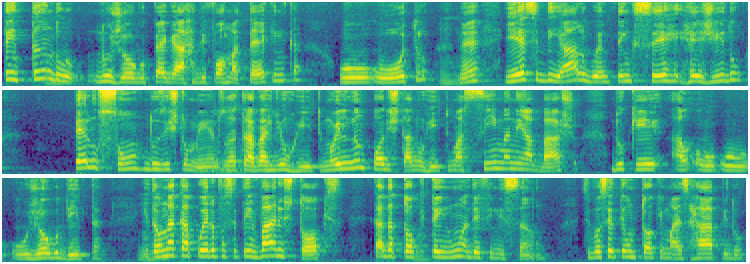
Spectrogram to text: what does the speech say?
tentando uhum. no jogo pegar de forma técnica o, o outro, uhum. né? E esse diálogo ele tem que ser regido pelo som dos instrumentos, através de um ritmo. Ele não pode estar no ritmo acima nem abaixo do que a, o, o, o, jogo dita. Então, uhum. na capoeira você tem vários toques. Cada toque uhum. tem uma definição. Se você tem um toque mais rápido,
